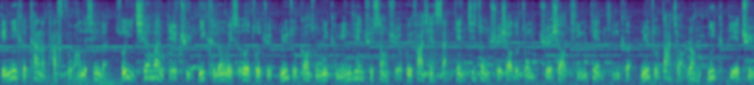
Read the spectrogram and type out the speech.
给尼克看了他死亡的新闻，所以千万别去。尼克认为是恶作剧。女主告诉尼克，明天去上学会发现闪电击中学校的钟，学校停电停课。女主大叫：“让尼克别去！”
